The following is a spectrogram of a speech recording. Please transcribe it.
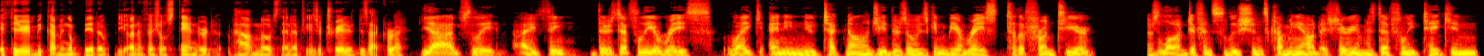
Ethereum becoming a bit of the unofficial standard of how most NFTs are traded. Is that correct? Yeah, absolutely. I think there's definitely a race. Like any new technology, there's always going to be a race to the frontier. There's a lot of different solutions coming out. Ethereum has definitely taken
